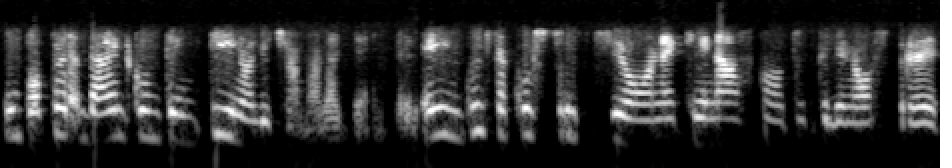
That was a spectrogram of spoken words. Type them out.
un po' per dare il contentino diciamo, alla gente. È in questa costruzione che nascono tutte le nostre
